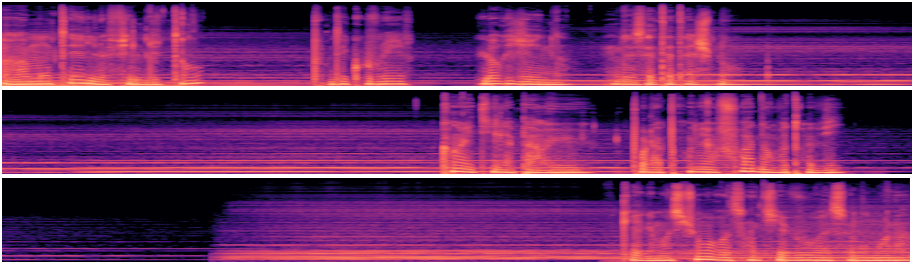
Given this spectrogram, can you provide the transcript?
Remontez le fil du temps pour découvrir l'origine de cet attachement. Quand est-il apparu pour la première fois dans votre vie? Quelle émotion ressentiez-vous à ce moment-là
